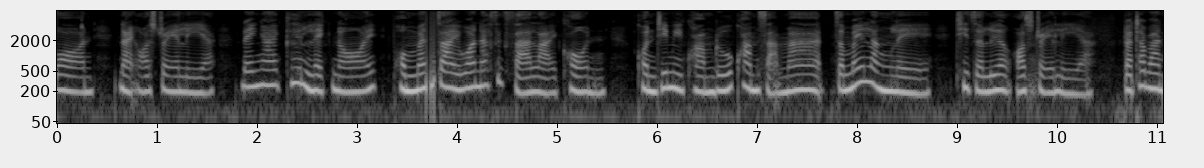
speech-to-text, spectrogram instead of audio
วรในออสเตรเลีย ได้ง่ายขึ้นเล็กน้อย ผมมั่นใจว่านักศึกษาหลายคน คนที่มีความรู้ความสามารถจะไม่ลังเลที่จะเลือกออสเตรเลีย รัฐบาล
